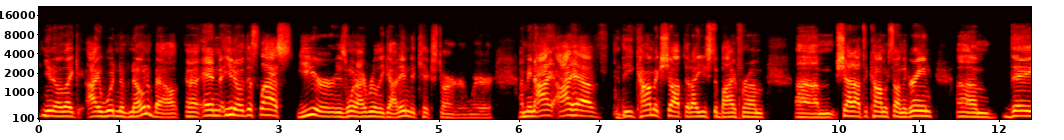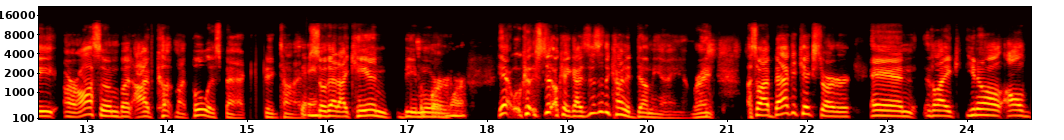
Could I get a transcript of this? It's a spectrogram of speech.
you know like i wouldn't have known about uh, and you know this last year is when i really got into kickstarter where i mean i i have the comic shop that i used to buy from um, shout out to comics on the green um, they are awesome but i've cut my pull list back big time Same. so that i can be Support more yeah. Okay, guys, this is the kind of dummy I am, right? So I back a Kickstarter and like, you know, I'll, I'll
